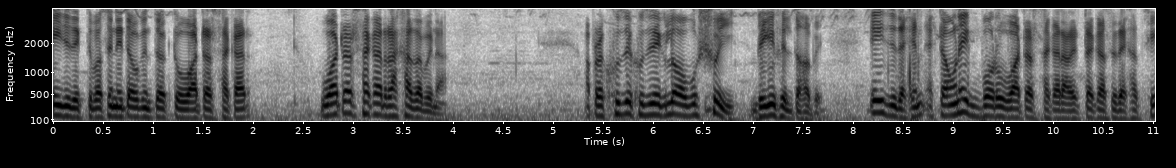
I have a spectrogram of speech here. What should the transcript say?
এই যে দেখতে পাচ্ছেন, এটাও কিন্তু একটা ওয়াটার সাকার ওয়াটার সাকার রাখা যাবে না। আপনারা খুঁজে খুঁজে এগুলো অবশ্যই ভেঙে ফেলতে হবে। এই যে দেখেন, একটা অনেক বড় ওয়াটার সাকার আরেকটা কাছে দেখাচ্ছি।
